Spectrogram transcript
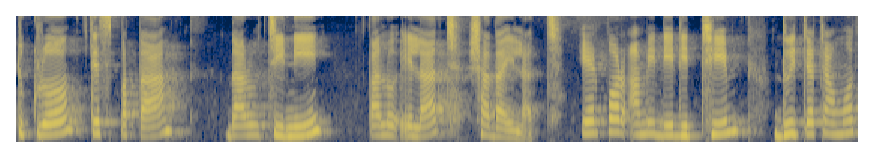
টুকরো তেজপাতা, দারুচিনি কালো এলাচ, সাদা এলাচ। এরপর আমি দিয়ে দিচ্ছি দুই চা চামচ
